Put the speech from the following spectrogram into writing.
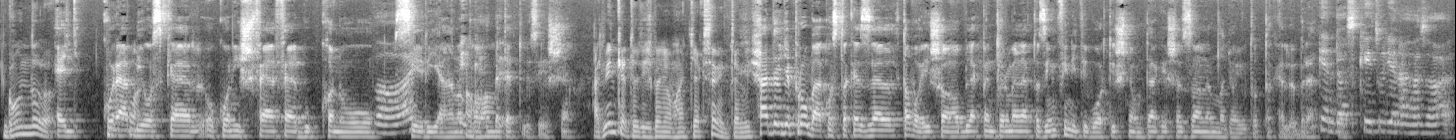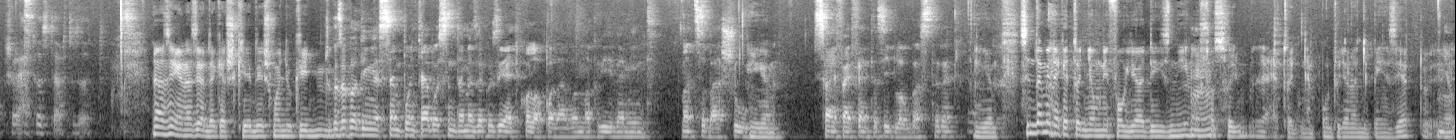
Gondolod? Egy korábbi Oscar-okon is felfelbukkanó Vagy? szériának a betetőzése. Hát mindkettőt is benyomhatják, szerintem is. Hát de ugye próbálkoztak ezzel tavaly is a Black Panther mellett az Infinity War-t is nyomták, és ezzel nem nagyon jutottak előbbre. Igen, de az két ugyanahoz a családhoz tartozott. De az igen, ez érdekes kérdés, mondjuk így... Csak az akadémia szempontjából szerintem ezek azért egy kalap alá vannak véve, mint nagyszabású igen sci-fi fantasy blockbusterek. Igen. Szerintem mindenket, nyomni fogja a Disney, most uh-huh. az, hogy lehet, hogy nem pont ugyanannyi pénzért ja.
